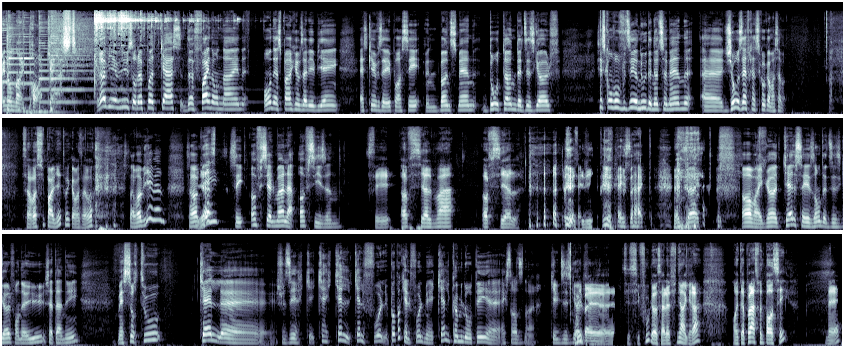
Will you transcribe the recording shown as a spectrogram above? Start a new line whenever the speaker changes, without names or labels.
Final Nine Podcast.
Bienvenue sur le podcast de Final Nine. On espère que vous allez bien. Est-ce que vous avez passé une bonne semaine d'automne de disc golf? C'est ce qu'on va vous dire, nous, de notre semaine. Euh, Joseph Rasco, comment ça va?
Ça va super bien, toi, comment ça va?
Ça va bien, man? Ça va
Yes.
bien? C'est officiellement la off-season.
C'est officiellement officiel. fini.
exact. Exact. oh my god, quelle saison de disc golf on a eu cette année. Mais surtout, quelle. euh, je veux dire, que- que- quelle, quelle foule. Pas, pas quelle foule, mais quelle communauté euh, extraordinaire. Quel disc golf.
Oui, ben, c'est c'est fou, là. Ça l'a fini en grand. On n'était pas là la semaine passée, mais.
